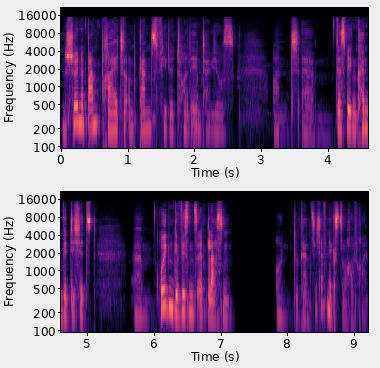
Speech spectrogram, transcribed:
eine schöne Bandbreite und ganz viele tolle Interviews. Und ähm, deswegen können wir dich jetzt ähm, ruhigen Gewissens entlassen. Und du kannst dich auf nächste Woche freuen.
